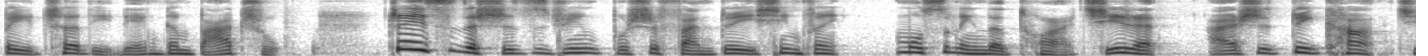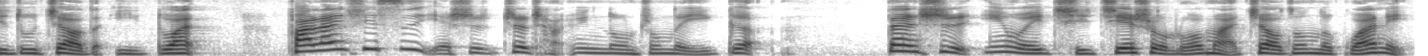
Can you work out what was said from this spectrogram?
被彻底连根拔除。这一次的十字军不是反对信奉穆斯林的土耳其人，而是对抗基督教的异端。法兰西斯也是这场运动中的一个，但是因为其接受罗马教宗的管理，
